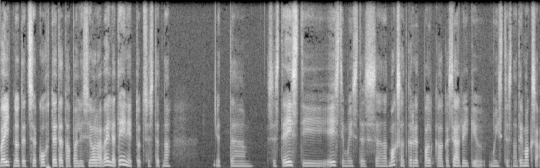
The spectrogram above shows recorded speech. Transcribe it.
väitnud, et see koht edetabelis ei ole välja teenitud, sest et noh, et sest Eesti, Eesti mõistes nad maksavad kõrget palka, aga seal riigi mõistes nad ei maksa.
